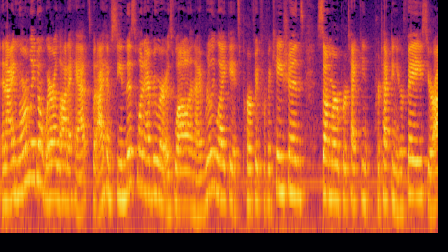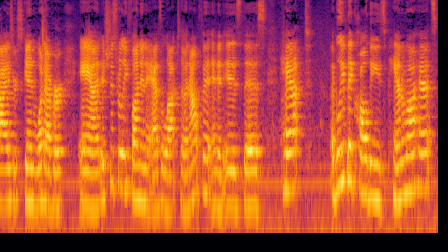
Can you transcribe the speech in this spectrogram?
And I normally don't wear a lot of hats, but I have seen this one everywhere as well, and I really like it. It's perfect for vacations, summer, protecting, protecting your face, your eyes, your skin, whatever. And it's just really fun, and it adds a lot to an outfit, and it is this hat. I believe they call these Panama hats.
